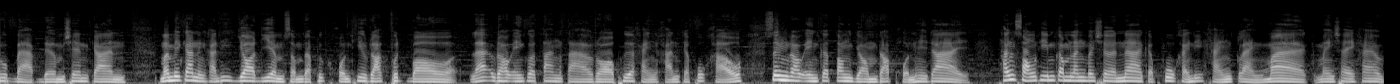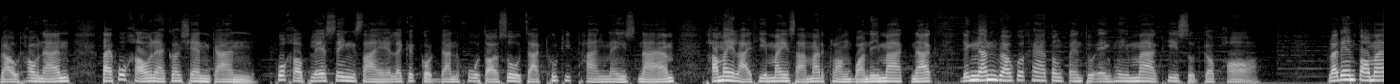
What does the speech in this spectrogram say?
รูปแบบเดิมเช่นกัน มันเป็นการแข่งขันที่ยอดเยี่ยมสำหรับทุกคนที่รักฟุตบอล และเราเองก็ตั้งตารอเพื่อแข่งขันกับพวกเขา ซึ่งเราเองก็ต้องยอมรับผลให้ได้ ทั้งสองทีมกำลังเผชิญหน้ากับคู่แข่งที่แข็งแกร่งมาก ไม่ใช่แค่เราเท่านั้น แต่พวกเขาเนี่ยก็เช่นกันพวกเขาเพลสซิ่งใส่และก็กดดันคู่ต่อสู้จากทุกทิศทางในสนามทำให้หลายทีมไม่สามารถครองบอลได้มากนัก ดังนั้นเราก็แค่ต้องเป็นตัวเองให้มากที่สุดก็พอ ประเด็นต่อมา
